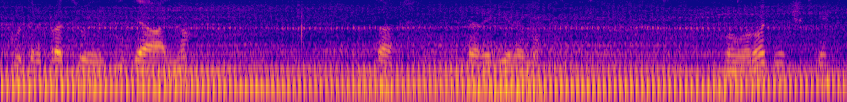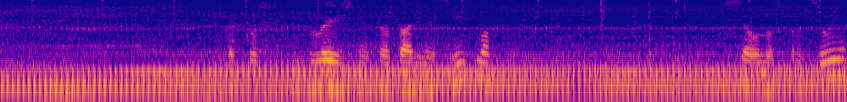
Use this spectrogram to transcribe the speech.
Скутер працює ідеально. Так, перевіримо поворотнички. Також ближнє та дальнє світло. Все у нас працює.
